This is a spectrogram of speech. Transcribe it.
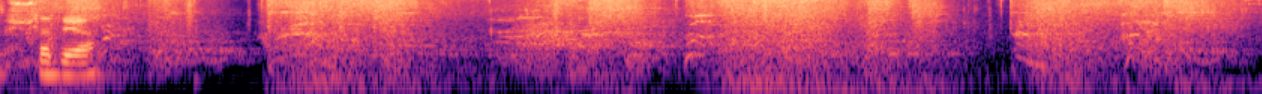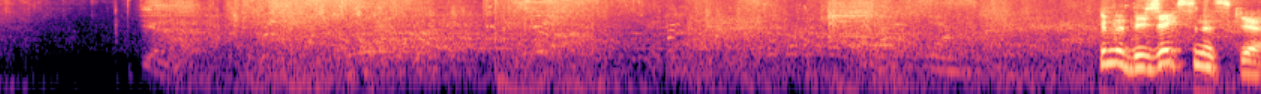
puşla diyor. Şimdi diyeceksiniz ki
